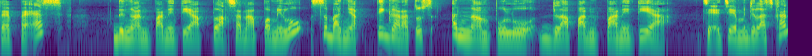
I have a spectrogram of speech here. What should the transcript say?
TPS dengan panitia pelaksana pemilu sebanyak 368 panitia. CEC menjelaskan,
